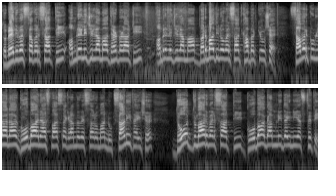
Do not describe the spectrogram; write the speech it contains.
તો બે દિવસના વરસાદથી અમરેલી જિલ્લામાં ધડબડાટી, અમરેલી જિલ્લામાં બરબાદીનો વરસાદ ખાબક્યો છે. સાવરકુંડલાના ગોબા અને આસપાસના ગ્રામ્ય વિસ્તારોમાં નુકસાની થઈ છે. ધોધમાર વરસાદથી ગોબા ગામની દયનીય સ્થિતિ.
